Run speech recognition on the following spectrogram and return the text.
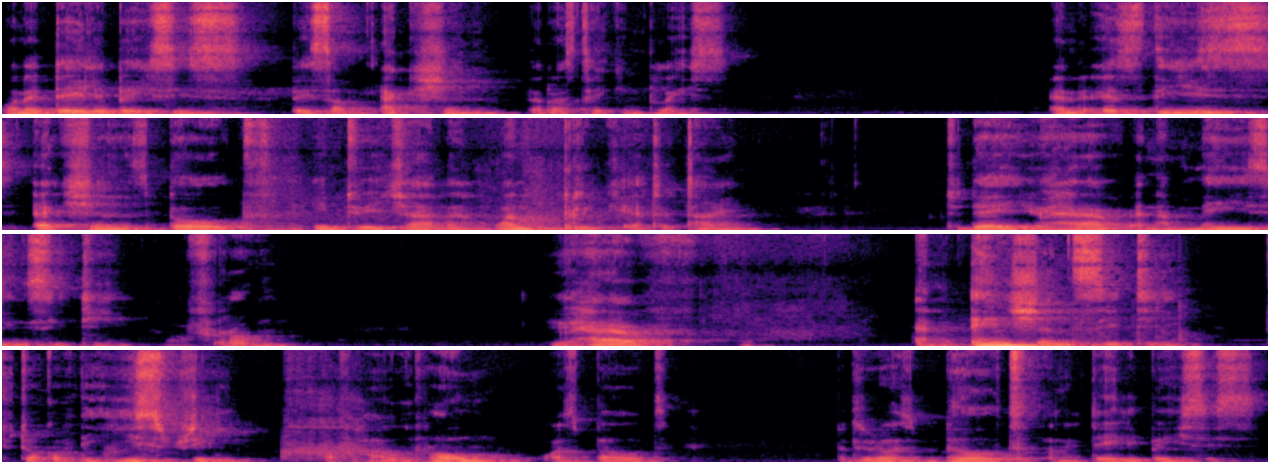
on a daily basis, there's some action that was taking place. And as these actions build into each other, one brick at a time, today you have an amazing city of Rome. You have an ancient city to talk of the history of how Rome was built, but it was built on a daily basis.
